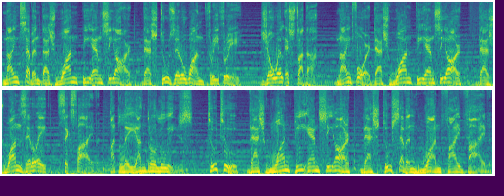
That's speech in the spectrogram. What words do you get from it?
97-1PNCR-20133. Joel Estrada, 94-1PNCR-10865. At Leandro Luis, 22-1PNCR-27155.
